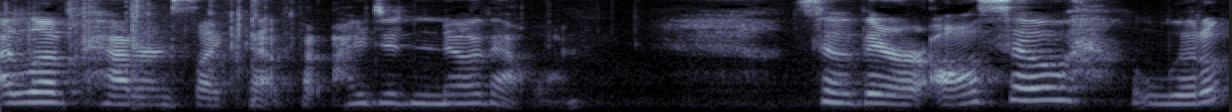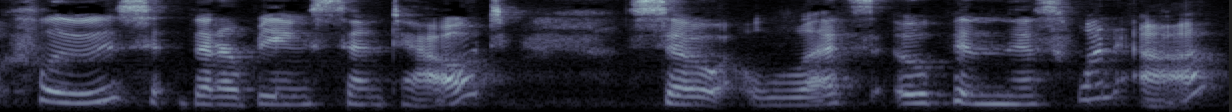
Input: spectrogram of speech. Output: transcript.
I love patterns like that, but I didn't know that one. So there are also little clues that are being sent out. So let's open this one up.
